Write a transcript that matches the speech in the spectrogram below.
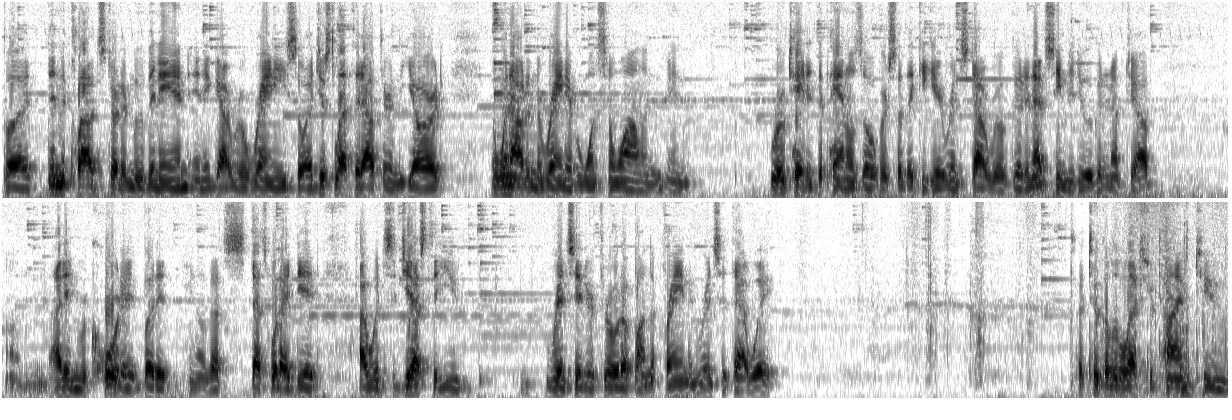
But then the clouds started moving in and it got real rainy, so I just left it out there in the yard and went out in the rain every once in a while and, and rotated the panels over so they could get rinsed out real good. And that seemed to do a good enough job. Um, I didn't record it, but it, you know, that's that's what I did. I would suggest that you rinse it or throw it up on the frame and rinse it that way. So I took a little extra time to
